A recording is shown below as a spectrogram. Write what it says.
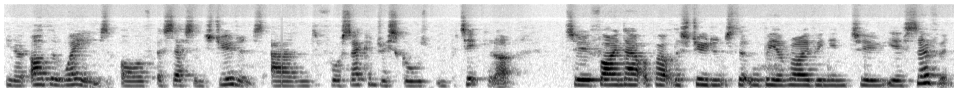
you know other ways of assessing students and for secondary schools in particular to find out about the students that will be arriving into year seven.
